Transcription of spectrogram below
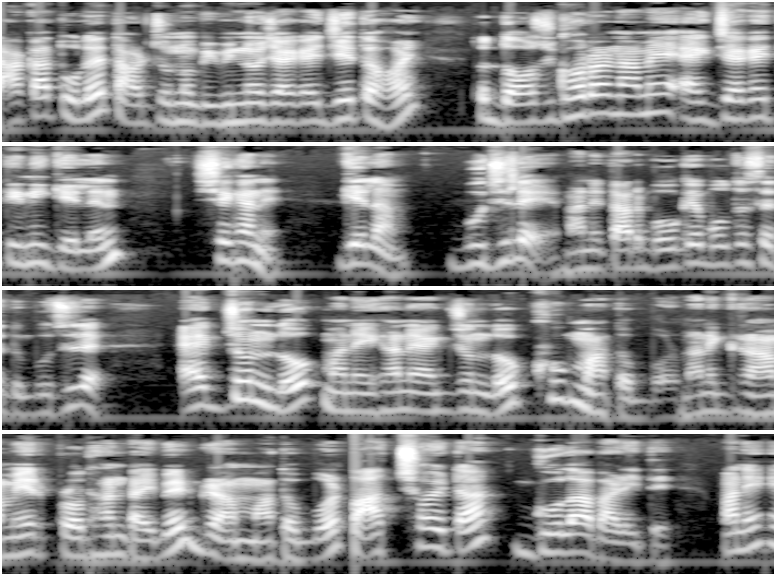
টাকা তোলে, তার জন্য বিভিন্ন জায়গায় যেতে হয়। তো দশ ঘড়া নামে এক জায়গায় তিনি গেলেন। সেখানে গেলাম। বুঝলে? মানে তার বউকে বলতেছে, বুঝলে? একজন লোক মানে এখানে একজন লোক খুব মাতব্বর মানে গ্রামের প্রধান টাইপের গ্রাম মাতব্বর, পাঁচ ছয়টা গোলা বাড়িতে। মানে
